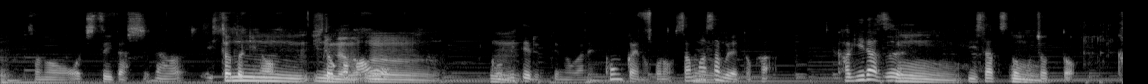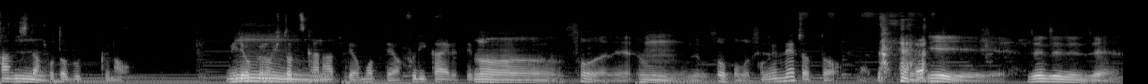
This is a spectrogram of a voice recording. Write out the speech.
うんその落ち着いたし、あの、ひとときのうん一コマをこう見てるっていうのがね、今回のこのサンマーサブレとか、限らず、うん2冊ともちょっと感じたフォトブックの魅力の一つかなって思っては振り返るっていうか、ああ、そうだね。うん。でもそうかもしれない。ごめんね、ちょっと。うんいえいえいえ、全然全然。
